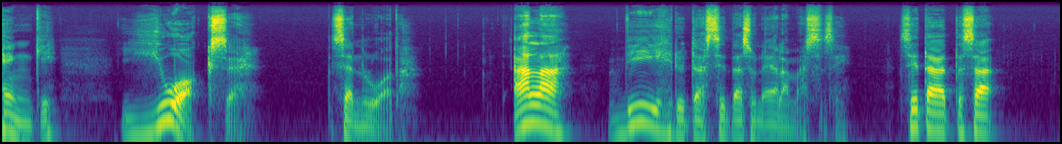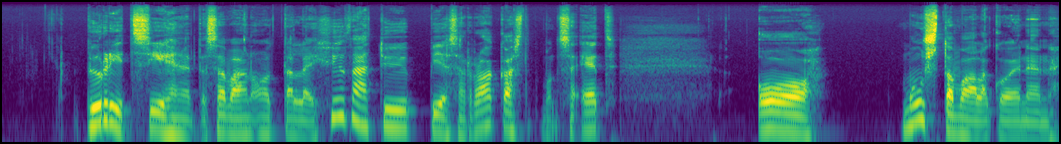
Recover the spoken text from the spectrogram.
henki. Juokse sen luota. Älä viihdytä sitä sun elämässäsi. Sitä, että sä pyrit siihen, että sä vaan oot tälleen hyvä tyyppi ja sä rakastat, mutta sä et oo mustavalkoinen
